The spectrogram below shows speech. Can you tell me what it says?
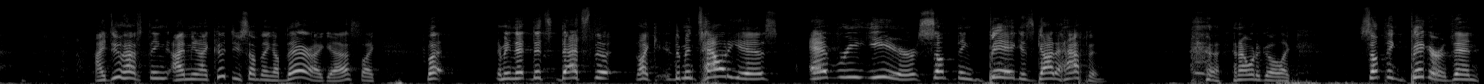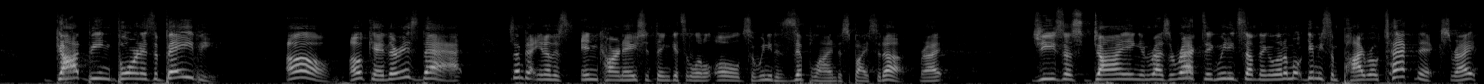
I do have things. I mean, I could do something up there, I guess. Like, but I mean, that, that's that's the like the mentality is every year something big has got to happen, and I want to go like something bigger than God being born as a baby. Oh, okay, there is that. Sometimes you know this incarnation thing gets a little old, so we need a zip line to spice it up, right? Jesus dying and resurrecting, we need something a little more. Give me some pyrotechnics, right?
